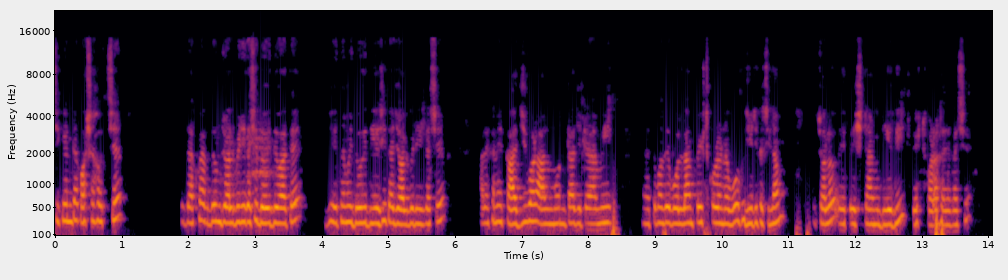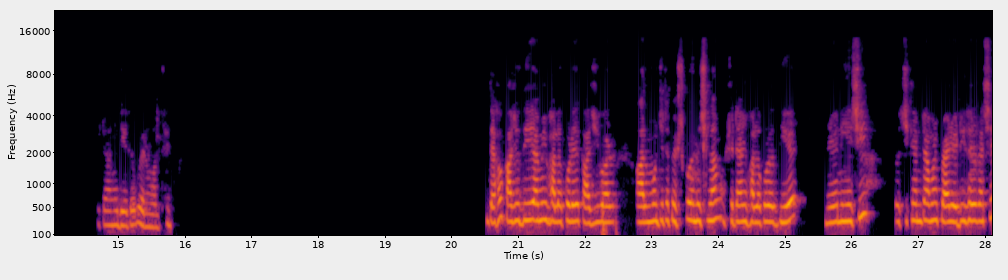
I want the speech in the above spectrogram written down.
চিকেনটা কষা হচ্ছে। দেখো একদম জল বেরিয়ে গেছে দই দেওয়াতে, যেহেতু আমি দই দিয়েছি, তাই জল বেরিয়ে গেছে। আর এখানে কাজু আর আলমন্ডটা যেটা আমি তোমাদের বললাম পেস্ট করে নেব, ভিজিয়ে রেখেছিলাম। চলো, এই পেস্টটা আমি দিয়ে দিই পেস্ট করা হয়ে গেছে। এটা আমি দিয়ে দেবো এর মধ্যে। দেখো, কাজু দিয়ে আমি ভালো করে কাজু আর আলমন্ড যেটা পেস্ট করে নিয়েছিলাম সেটা আমি ভালো করে দিয়ে নেড়ে নিয়েছি। তো চিকেনটা আমার প্রায় রেডি হয়ে গেছে।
